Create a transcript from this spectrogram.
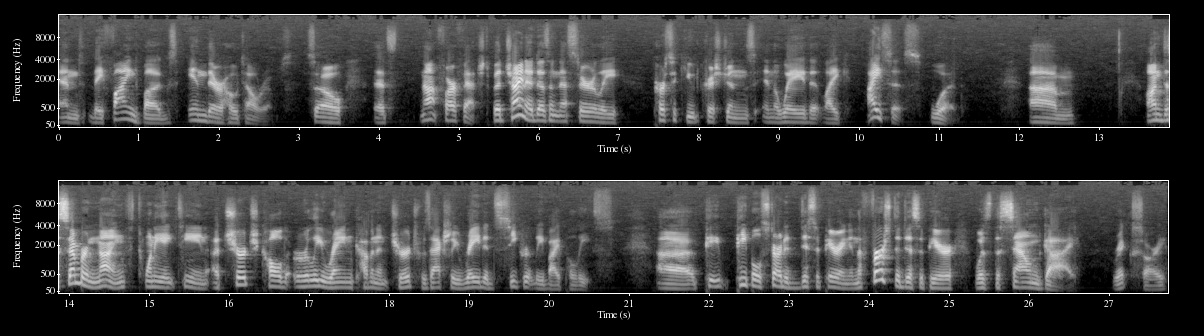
and they find bugs in their hotel rooms. So that's not far fetched. But China doesn't necessarily persecute Christians in the way that like ISIS would. Um, on December 9th, 2018, a church called Early Rain Covenant Church was actually raided secretly by police uh, pe- people started disappearing. And the first to disappear was the sound guy. Rick, sorry.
